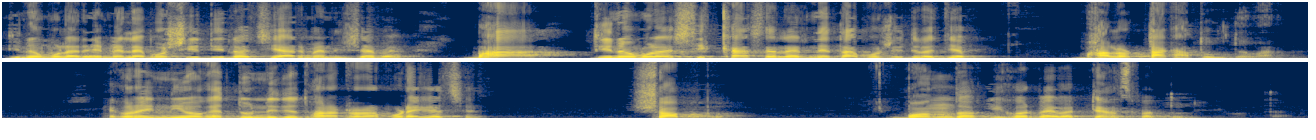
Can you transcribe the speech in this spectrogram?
তৃণমূলের এমএলএ বসিয়ে দিল, চেয়ারম্যান হিসেবে, বা তৃণমূলের শিক্ষা সেলের নেতা বসিয়ে দিল যে ভালো টাকা তুলতে পারবে। এখন এই নিয়োগের দুর্নীতি ধরা টরা পড়ে গেছে। সব বন্ধ, কি করবে? এবার ট্রান্সফার দুর্নীতি করতে হবে।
